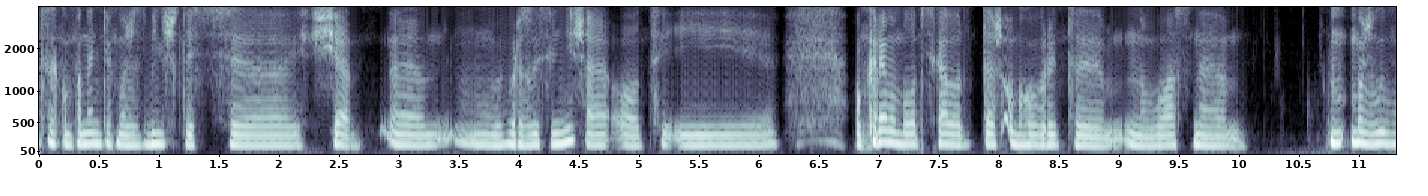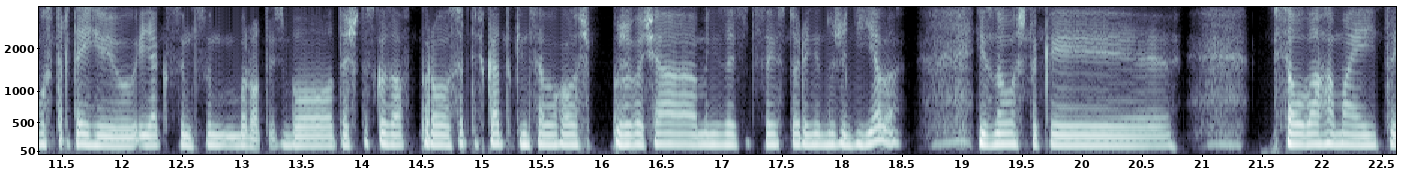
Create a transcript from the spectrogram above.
цих компонентів може збільшитись ще в рази сильніше. От і окремо було б цікаво теж обговорити, ну, власне. Можливу стратегію, як цим цим боротись. Бо те, що ти сказав про сертифікат кінцевого споживача, мені здається, це історія не дуже дієва. І знову ж таки, вся увага має йти,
